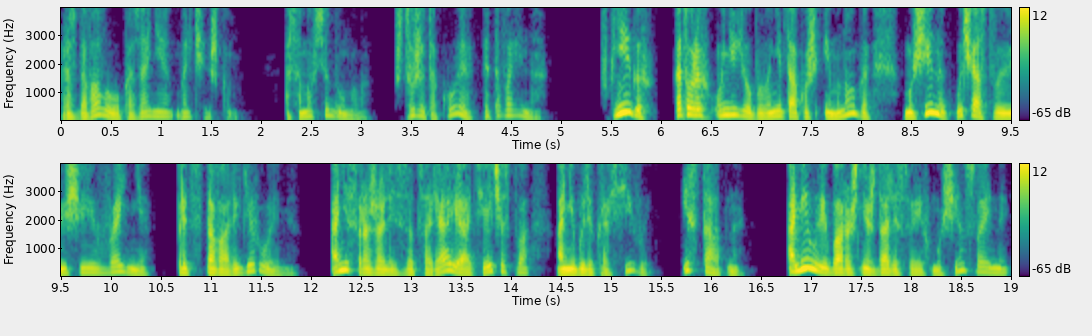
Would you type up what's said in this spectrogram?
раздавала указания мальчишкам. А сама все думала, что же такое эта война? В книгах, которых у нее было не так уж и много, мужчины, участвующие в войне, представали героями. Они сражались за царя и отечество, они были красивы и статны. А милые барышни ждали своих мужчин с войны,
